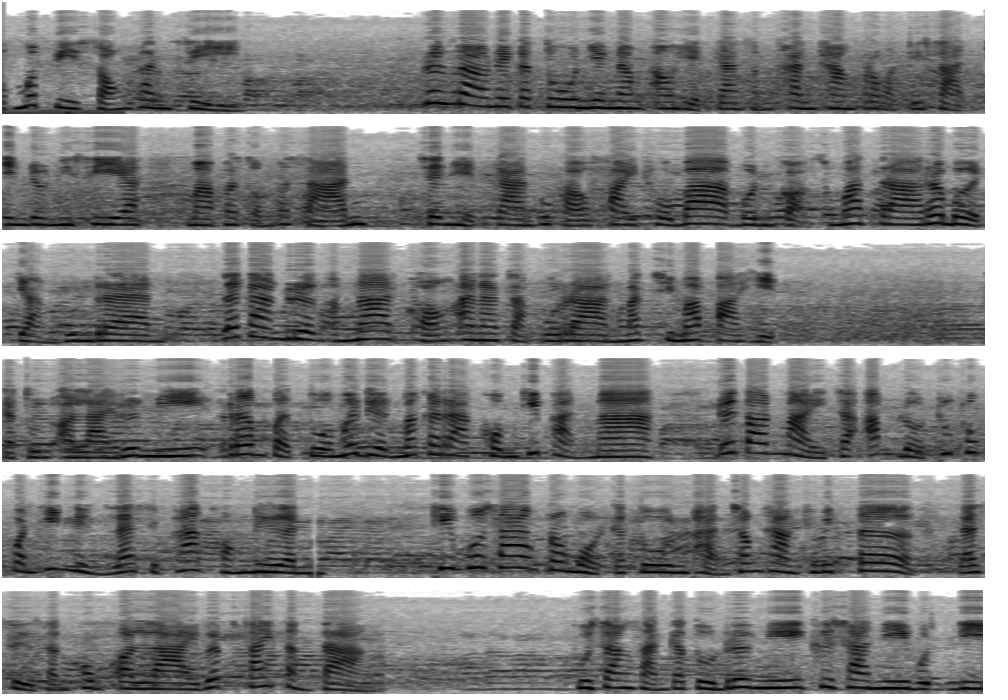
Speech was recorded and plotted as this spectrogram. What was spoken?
กเมื่อปี 2004 รื่องราวในการ์ตูนยังนำเอาเหตุการณ์สำคัญทางประวัติศาสตร์อินโดนีเซียมาผสมผสาน เช่นเหตุการณ์ภูเขาไฟโทบ้าบนเกาะสุมาตราระเบิดอย่างรุนแรง และการเรืองอำนาจของอาณาจักรโบราณมัชชิมปาหิตการ์ตูนออนไลน์เรื่องนี้เริ่มเปิดตัวเมื่อเดือนมกราคมที่ผ่านมา โดยตอนใหม่จะอัปโหลดทุกๆ วันที่ 1 และ 15 ของเดือน ทีมผู้สร้างโปรโมทการ์ตูนผ่านช่องทางทวิตเตอร์และสื่อสังคมออนไลน์เว็บไซต์ต่างๆ ผู้สร้างสารรค์การ์ตูนเรื่องนี้คือชานีบุตรดี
